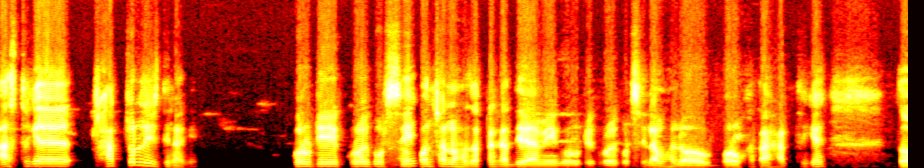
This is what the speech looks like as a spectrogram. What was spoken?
আজ থেকে সাতচল্লিশ দিন আগে গরুটি ক্রয় করছি। পঞ্চান্ন হাজার টাকা দিয়ে আমি গরুটি ক্রয় করছিলাম হলো বড় খাতা হাট থেকে। তো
